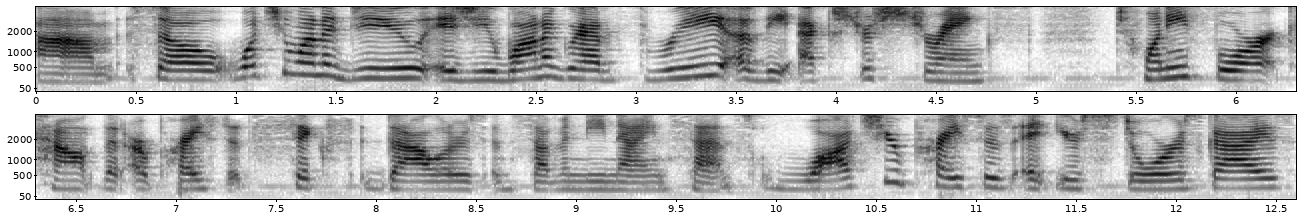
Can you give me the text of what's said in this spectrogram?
Um, so what you want to do is you want to grab three of the extra strength 24 count that are priced at $6.79. Watch your prices at your stores, guys,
